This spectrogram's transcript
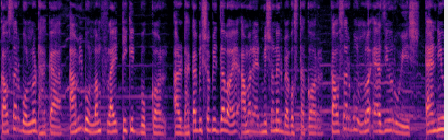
কাউসার বলল, ঢাকা। আমি বললাম ফ্লাইট টিকিট বুক কর। আর ঢাকা বিশ্ববিদ্যালয়ে আমার অ্যাডমিশনের ব্যবস্থা কর। কাউসার বলল as your wish and you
